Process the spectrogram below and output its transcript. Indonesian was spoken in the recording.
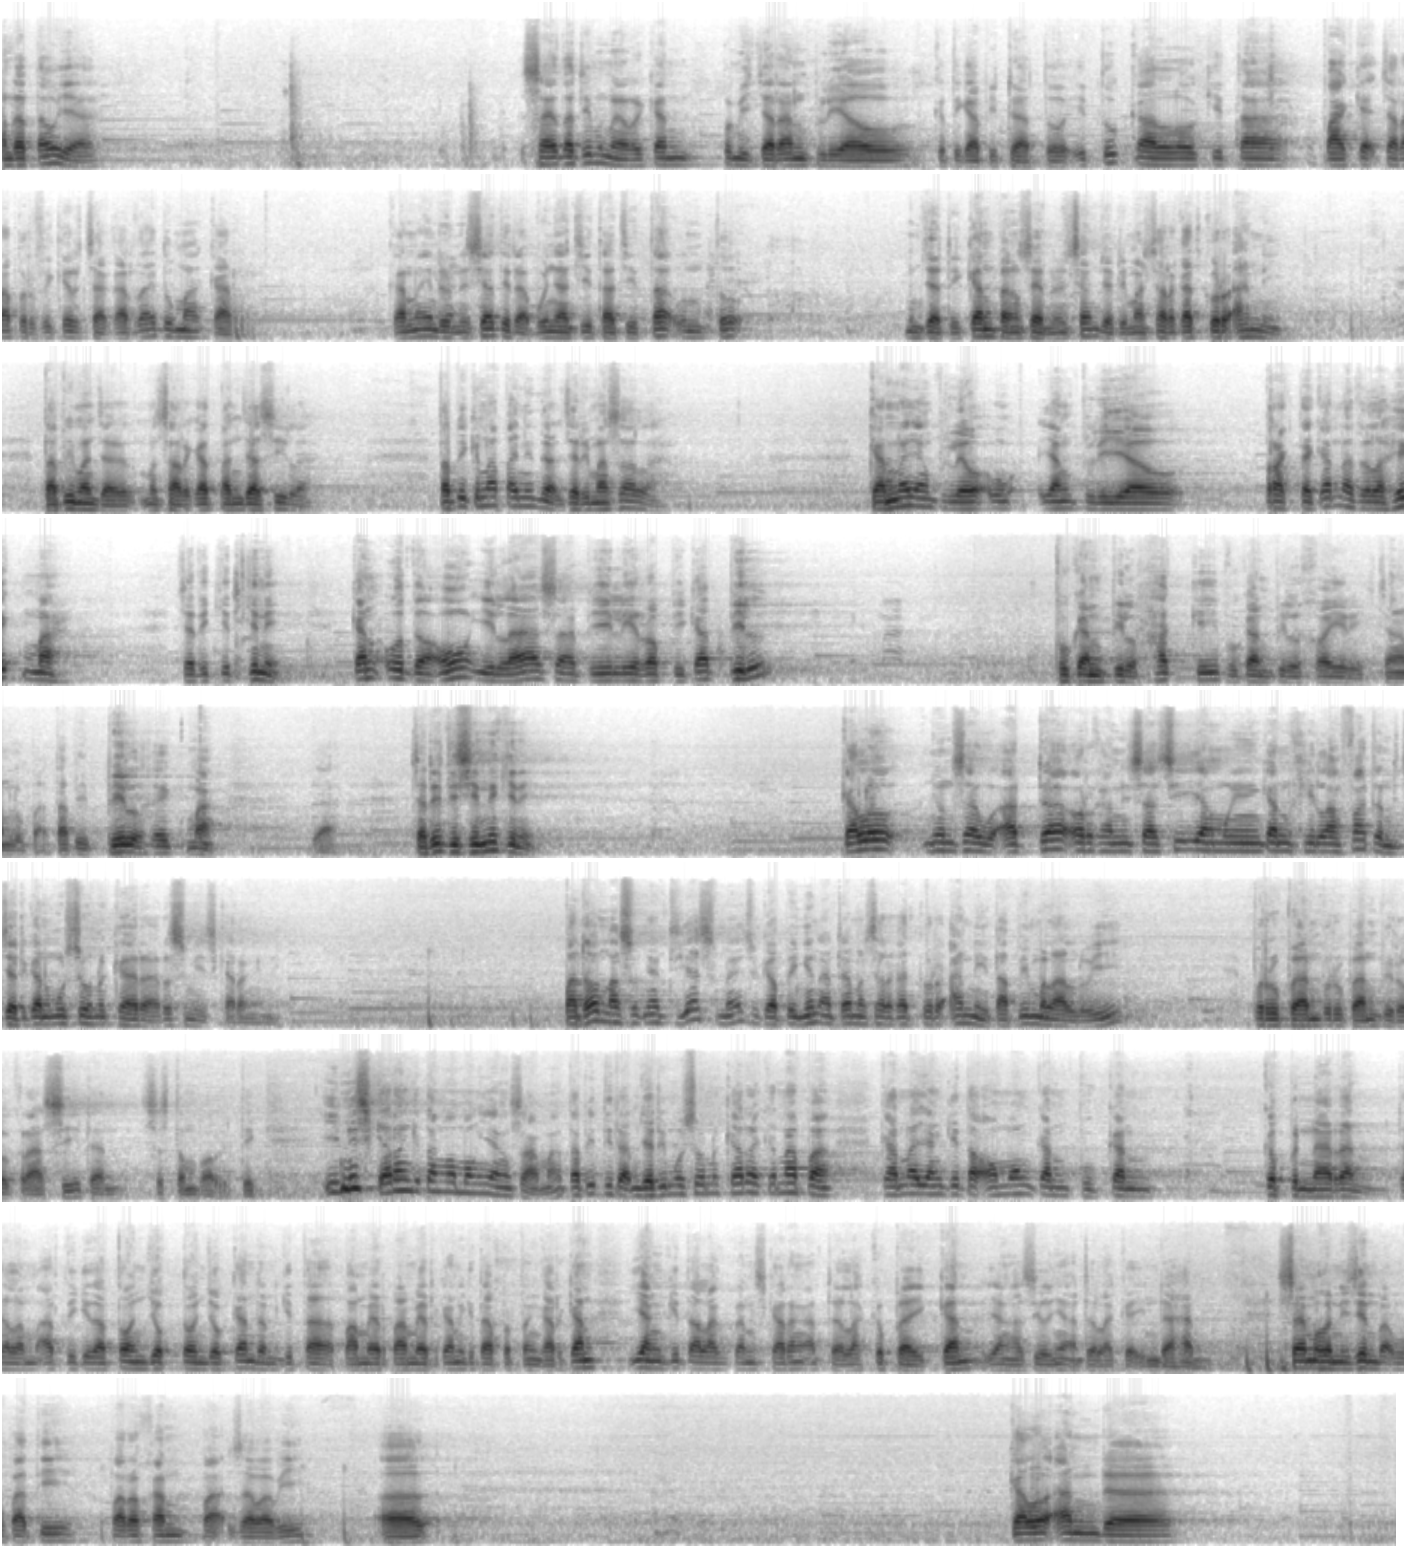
Anda tahu ya, saya tadi mendengarkan pembicaraan beliau ketika pidato, itu kalau kita pakai cara berpikir Jakarta itu makar. Karena Indonesia tidak punya cita-cita untuk menjadikan bangsa Indonesia menjadi masyarakat Qurani. Tapi masyarakat Pancasila. Tapi kenapa ini tidak jadi masalah? Karena yang beliau yang beliau praktekkan adalah hikmah. Jadi gini, kan udha'u ila sabili rabbika bil bukan bil haqqi, bukan bil khairi, jangan lupa, tapi bil hikmah. Ya. Jadi di sini gini, kalau Nyun Sewu ada organisasi yang menginginkan khilafah dan dijadikan musuh negara resmi sekarang ini. Padahal maksudnya dia sebenarnya juga ingin ada masyarakat Qurani, tapi melalui perubahan-perubahan birokrasi dan sistem politik. Ini sekarang kita ngomong yang sama, tapi tidak menjadi musuh negara. Kenapa? Karena yang kita omongkan bukan kebenaran dalam arti kita tonjok-tonjokkan dan kita pamer-pamerkan, kita pertengkarkan. Yang kita lakukan sekarang adalah kebaikan yang hasilnya adalah keindahan. Saya mohon izin Pak Bupati, Pak Rokan, Pak Zawawi, uh, Kalau Anda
